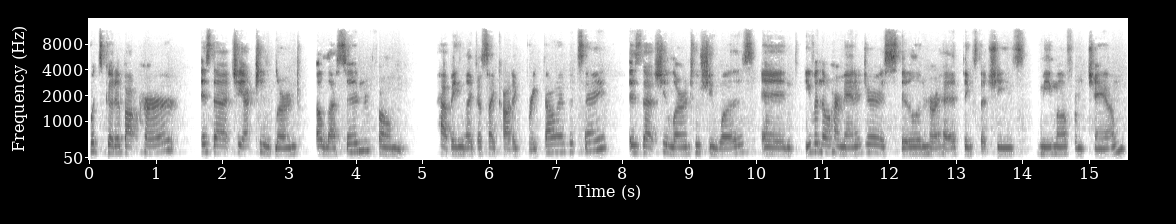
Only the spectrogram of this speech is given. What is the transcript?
what's good about her is that she actually learned a lesson from having like a psychotic breakdown, I would say, is that she learned who she was. And even though her manager is still in her head, thinks that she's Mima from CHAM!,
